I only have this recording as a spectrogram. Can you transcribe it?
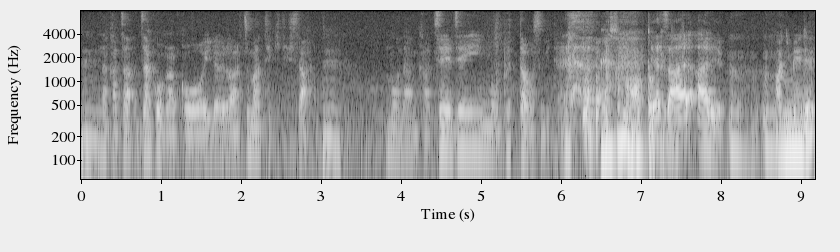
うんううん。なんかざ雑魚がこういろいろ集まってきてさうん。もうなんか全全員もうぶっ倒すみたいな。えそんなのあったっけ？やつあるある、うんうん、アニメで？へ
